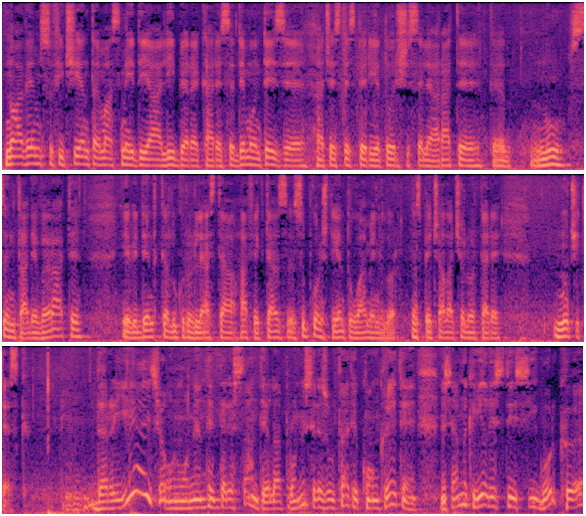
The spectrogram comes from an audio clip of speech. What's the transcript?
nu avem suficientă mass media liberă care să demonteze aceste sperieturi și să le arate că nu sunt adevărate. Evident că lucrurile astea afectează subconștientul oamenilor, în special a celor care nu citesc. Dar e aici un moment interesant. El a promis rezultate concrete. Înseamnă că el este sigur că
